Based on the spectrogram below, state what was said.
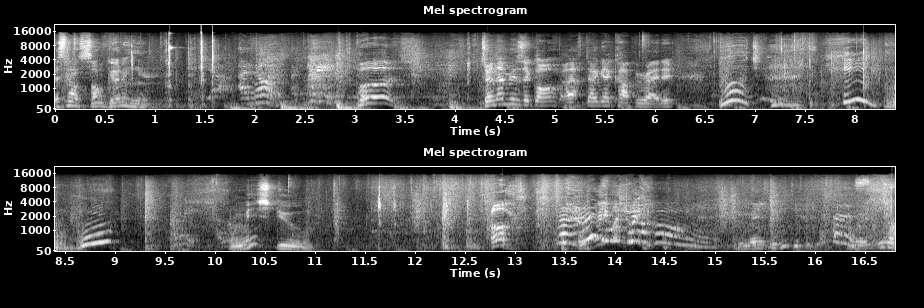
It smells so good in here. Yeah, I know. I agree. Budge! Turn that music off after I get copyrighted. Budge! Hey, boo I missed you. Oh! wait, wait, wait! Missed you?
